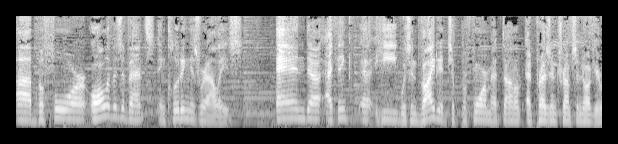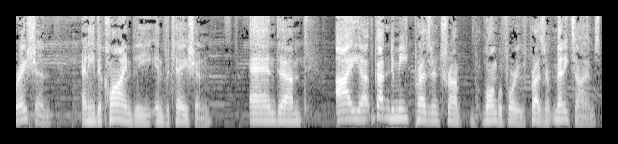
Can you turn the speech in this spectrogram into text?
uh, before all of his events, including his rallies. And uh, I think uh, he was invited to perform at Donald at President Trump's inauguration, and he declined the invitation. And um, Uh, I've gotten to meet President Trump long before he was president many times.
